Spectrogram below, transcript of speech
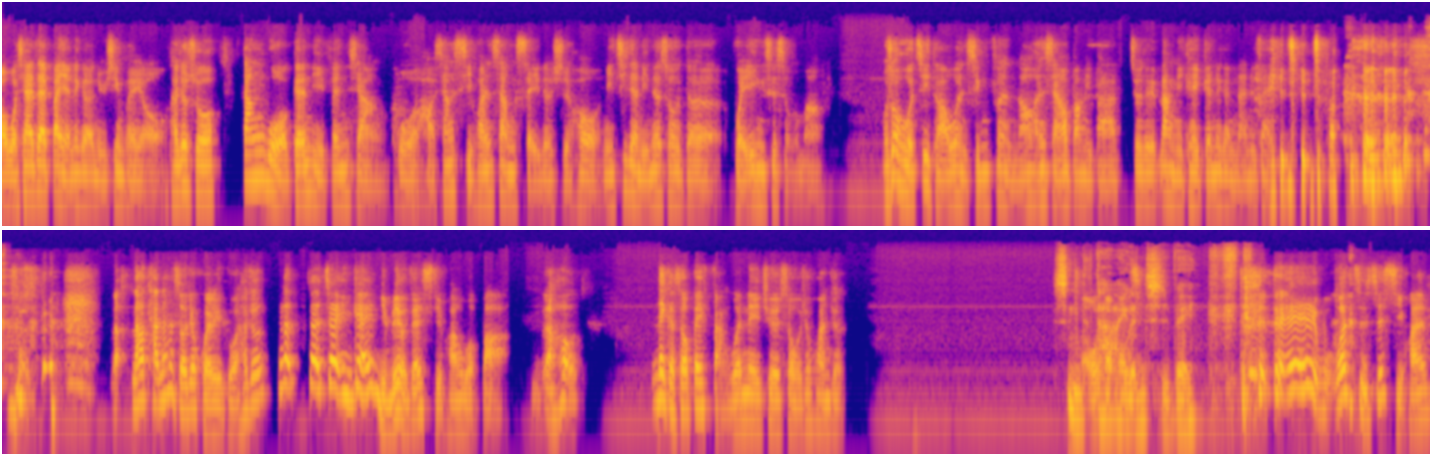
哦，我现在在扮演那个女性朋友，她就说：“当我跟你分享我好像喜欢上谁的时候，你记得你那时候的回应是什么吗？”我说：“我记得啊，我很兴奋，然后很想要帮你把他，就是让你可以跟那个男的在一起。”这样。那然后他那时候就回了一个，他说：“那那这样应该你没有在喜欢我吧？”然后那个时候被反问那一句的时候，我就忽然觉得是你大爱跟慈悲。对对，我只是喜欢。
